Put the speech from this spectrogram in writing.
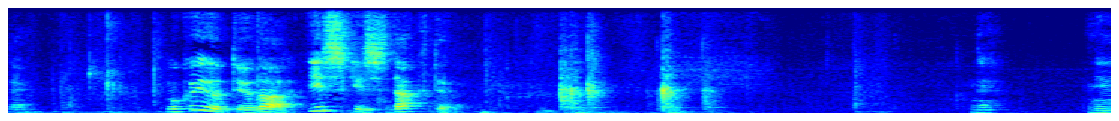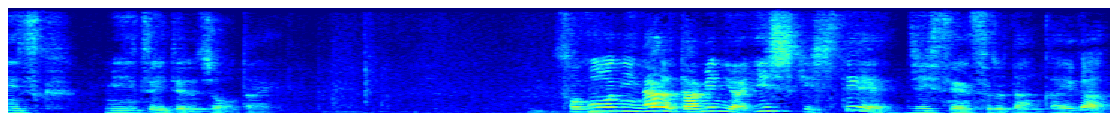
ね無垢湯っていうのは意識しなくてもね身につく身についてる状態。そこになるためには意識して実践する段階が。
